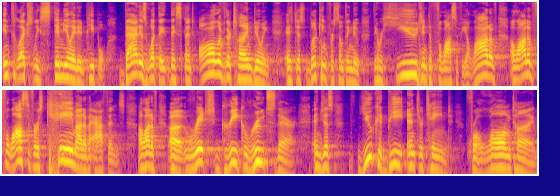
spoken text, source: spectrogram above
intellectually stimulated people. That is what they, they spent all of their time doing, is just looking for something new. They were huge into philosophy. A lot of, a lot of philosophers came out of Athens, a lot of uh, rich Greek roots there. And just you could be entertained for a long time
